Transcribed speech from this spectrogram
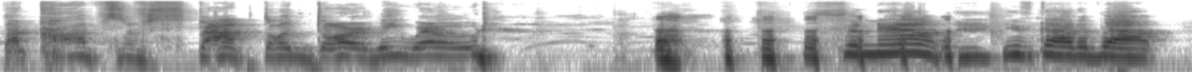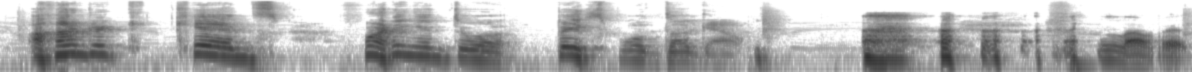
The cops have stopped on Darby Road. so now you've got about a hundred kids running into a baseball dugout. I love it.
